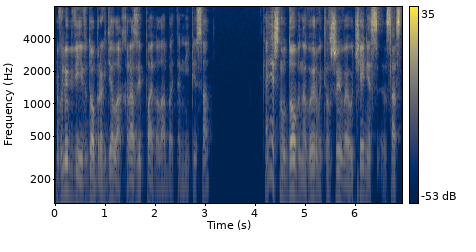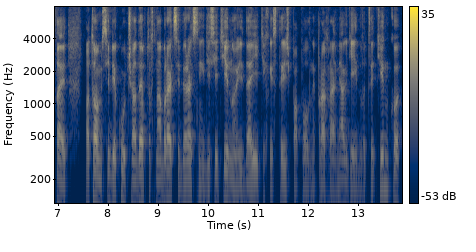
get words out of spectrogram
в любви и в добрых делах. Разве Павел об этом не писал? Конечно, удобно вырвать лживое учение, составить, потом себе кучу адептов набрать, собирать с них десятину и доить их и стричь по полной программе. А где и двадцатинку,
